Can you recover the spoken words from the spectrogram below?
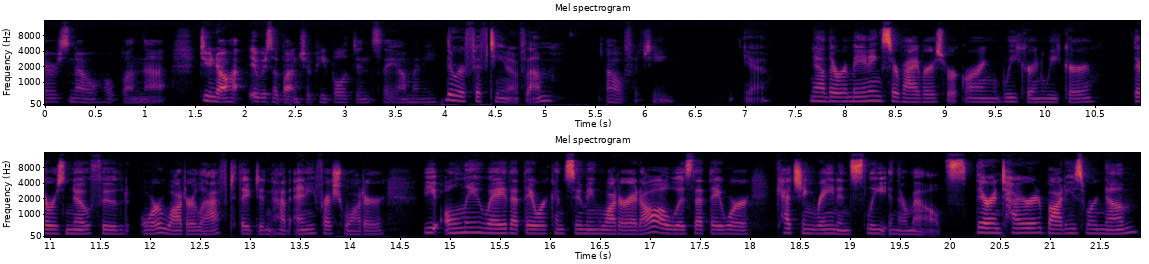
There's no hope on that. Do you know how, it was a bunch of people? It didn't say how many. There were 15 of them. Oh, 15. Yeah. Now, the remaining survivors were growing weaker and weaker. There was no food or water left. They didn't have any fresh water. The only way that they were consuming water at all was that they were catching rain and sleet in their mouths. Their entire bodies were numb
